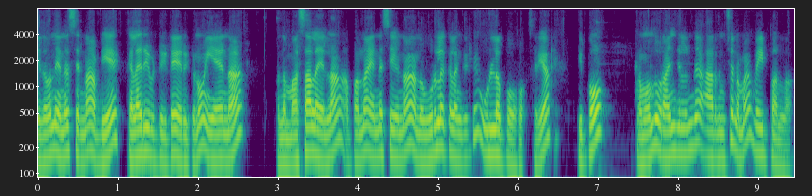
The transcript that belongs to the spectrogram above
இதை வந்து என்ன செய்யணும் அப்படியே கிளறி விட்டுக்கிட்டே இருக்கணும். ஏன்னா அந்த மசாலா எல்லாம் அப்போ தான் என்ன செய்யணும்னா அந்த உருளைக்கிழங்குக்கு உள்ளே போகும். சரியா? இப்போது நம்ம வந்து ஒரு அஞ்சுலேருந்து ஆறு நிமிஷம் நம்ம வெயிட் பண்ணலாம்.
